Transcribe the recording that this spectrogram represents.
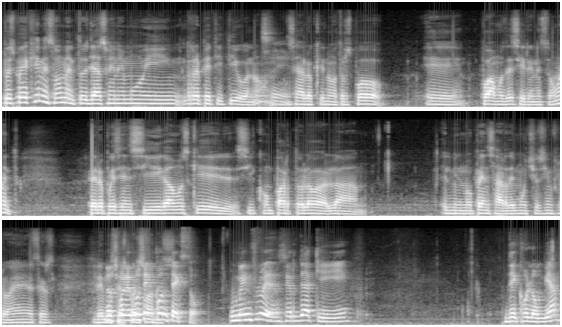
pues puede que en estos momentos ya suene muy repetitivo, ¿no? Sí. O sea, lo que nosotros po- eh, podamos decir en este momento. Pero pues en sí, digamos que sí comparto la, la- el mismo pensar de muchos influencers, de Nos ponemos en contexto. Una influencer de aquí, de Colombia,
